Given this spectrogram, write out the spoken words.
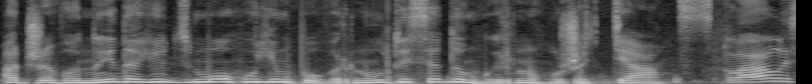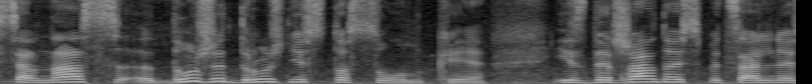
адже вони дають змогу їм повернутися до мирного життя. Склалися в нас дуже дружні стосунки із Державною спеціальною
